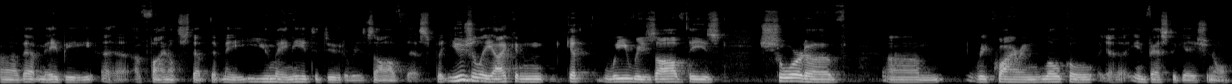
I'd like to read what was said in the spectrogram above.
uh, that may be a, a, final step that may you may need to do to resolve this. But usually, I can get we resolve these short of um, requiring local uh, investigational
